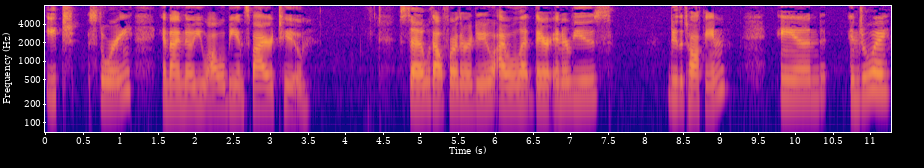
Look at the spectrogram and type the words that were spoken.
each story, and I know you all will be inspired too. So, without further ado, I will let their interviews do the talking and enjoy.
